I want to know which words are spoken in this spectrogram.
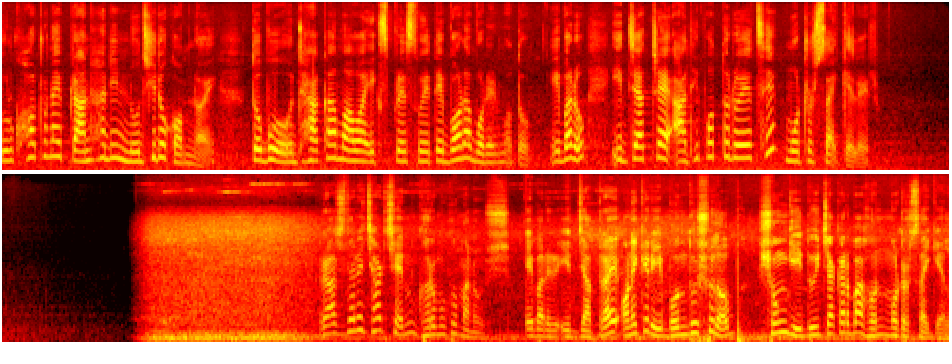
দুর্ঘটনায় প্রাণহানির নজিরও কম নয়। তবুও ঢাকা মাওয়া এক্সপ্রেসওয়েতে বরাবরের মতো। এবারও ঈদযাত্রায় আধিপত্য রয়েছে মোটর সাইকেলের রাজধানী ছাড়ছেন ঘরমুখ মানুষ। এবারের ঈদ যাত্রায় অনেকেরই বন্ধুসুলভ সঙ্গী দুই চাকার বাহন, মোটরসাইকেল।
